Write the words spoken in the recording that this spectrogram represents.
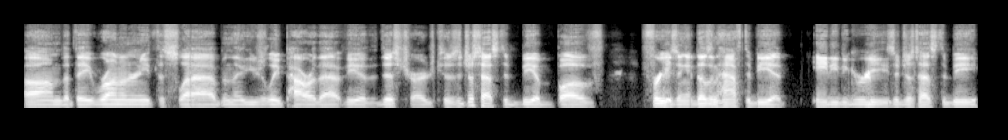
um, that they run underneath the slab, and they usually power that via the discharge because it just has to be above freezing. It doesn't have to be at 80 degrees. It just has to be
